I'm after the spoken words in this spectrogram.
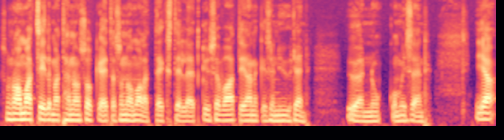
Sun omat silmäthän on sokeita sun omalle tekstille, että kyllä se vaatii ainakin sen yhden yön nukkumisen. Ja,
